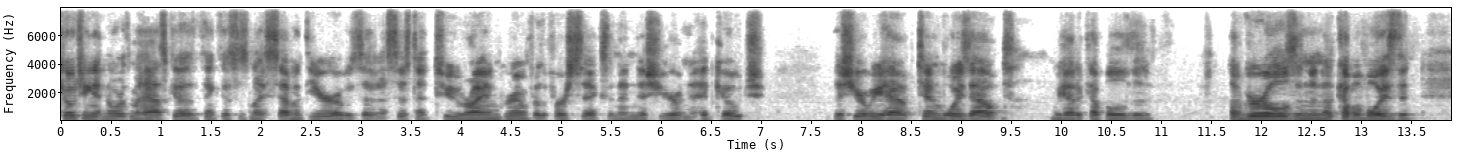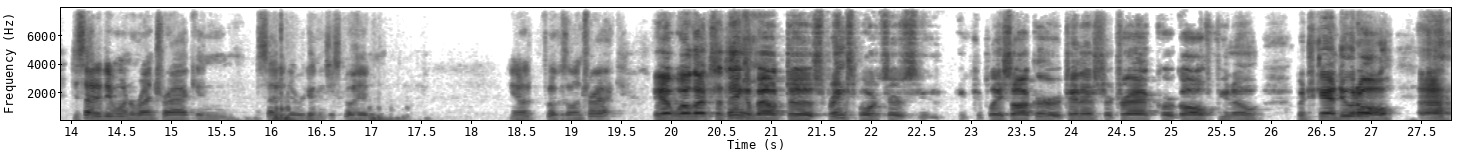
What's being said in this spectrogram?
coaching at North Mahaska. I think this is my seventh year. I was an assistant to Ryan Groom for the first six, and then this year I'm the head coach. This year we have ten boys out. We had a couple of the of girls and then a couple of boys that decided they wanted to run track and decided they were going to just go ahead and you know focus on track. Yeah, well, that's the thing about uh, spring sports is you, you can play soccer or tennis or track or golf, you know, but you can't do it all. Uh,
